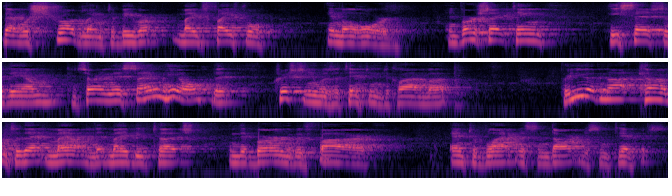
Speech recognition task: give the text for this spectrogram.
that were struggling to be made faithful in the Lord. In verse 18, he says to them concerning this same hill that Christian was attempting to climb up For you have not come to that mountain that may be touched and that burned with fire and to blackness and darkness and tempest.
